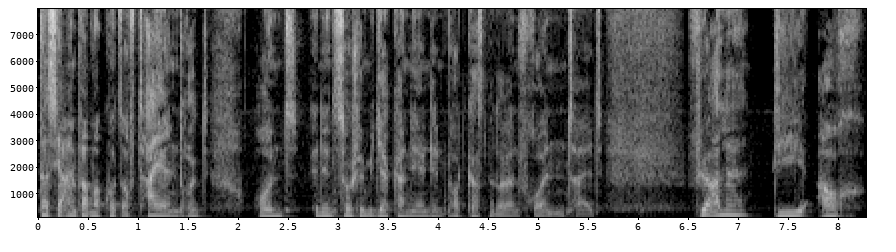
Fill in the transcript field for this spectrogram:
dass ihr einfach mal kurz auf Teilen drückt und in den Social Media Kanälen den Podcast mit euren Freunden teilt. Für alle, die auch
